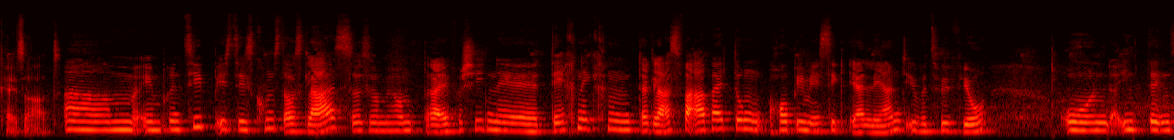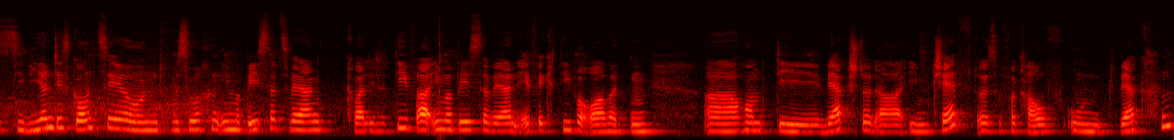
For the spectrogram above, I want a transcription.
Kaiserart. Ähm, Im Prinzip ist das Kunst aus Glas. Also wir haben drei verschiedene Techniken der Glasverarbeitung hobbymäßig erlernt über zwölf Jahre und intensivieren das Ganze und versuchen immer besser zu werden, qualitativ auch immer besser werden, effektiver arbeiten. Äh, haben die Werkstatt auch im Geschäft, also Verkauf und Werken.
